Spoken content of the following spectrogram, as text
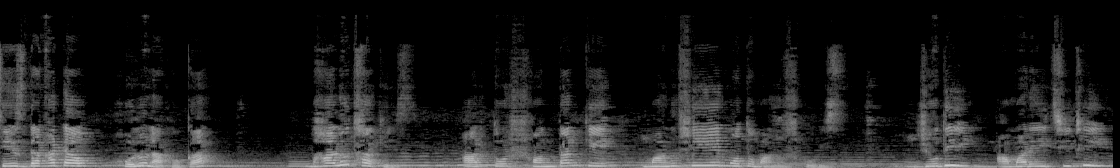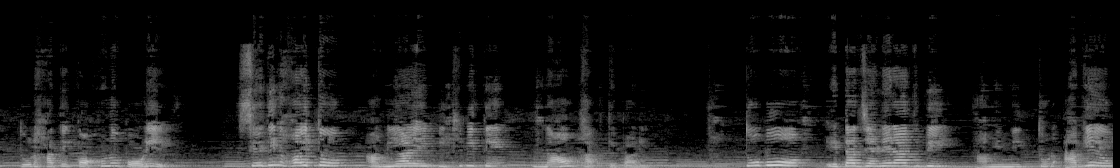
শেষ দেখাটাও হলো না খোকা। ভালো থাকিস, আর তোর সন্তানকে মানুষের মতো মানুষ করিস। যদি আমার এই চিঠি তোর হাতে কখনো পড়ে, সেদিন হয়তো আমি আর এই পৃথিবীতে নাও থাকতে পারি। তবুও এটা জেনে রাখবি, আমি মৃত্যুর আগেও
